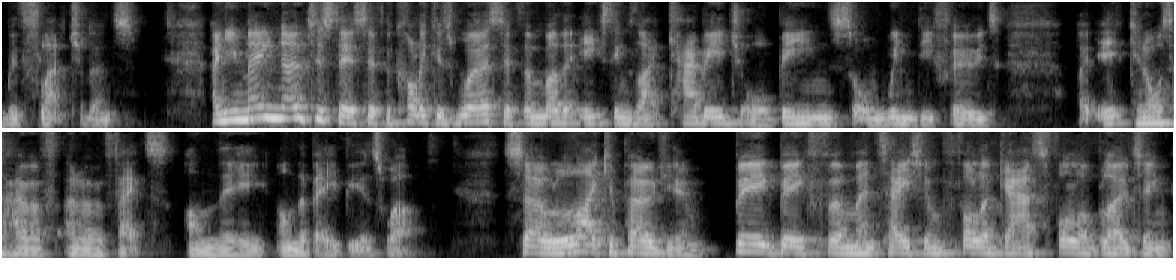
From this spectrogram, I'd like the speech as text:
with flatulence. And you may notice this if the colic is worse, if the mother eats things like cabbage or beans, or windy foods, it can also have an effect on the on the baby as well. So lycopodium, big, big fermentation, full of gas, full of bloating.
